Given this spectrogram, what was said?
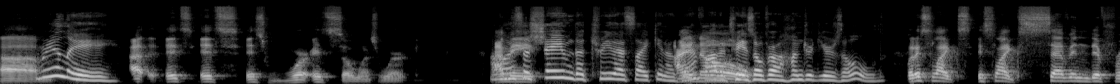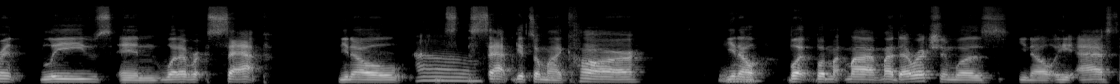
Um, really? I, it's it's it's work. It's so much work. Oh, I it's mean- a shame the tree that's like you know grandfather tree is over a hundred years old. but it's like it's like seven different leaves and whatever sap you know Oh, sap gets on my car you know but but my, my my direction was you know he asked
